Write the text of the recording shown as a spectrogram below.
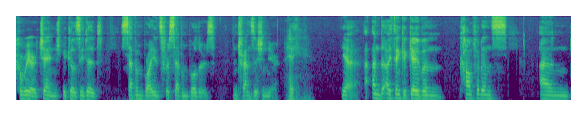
career changed because he did Seven Brides for Seven Brothers in transition year. Really? Yeah, and I think it gave him confidence and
